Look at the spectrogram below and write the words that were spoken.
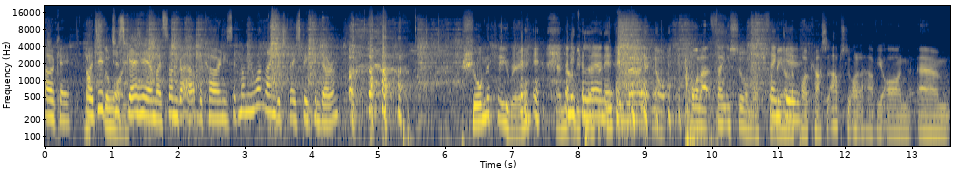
Okay. Well, I That's did the just one. get here. My son got out of the car and he said, "Mummy, what language do they speak in Durham?" show him the keyring, and, that'll he be can learn perfect. it. You can learn it. No, Paula, thank you so much for Thank being you. on the podcast. It's an absolute honour to have you on. Um,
